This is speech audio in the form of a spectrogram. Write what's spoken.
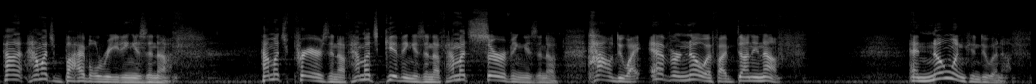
how, how much Bible reading is enough? How much prayer is enough? How much giving is enough? How much serving is enough? How do I ever know if I've done enough? And no one can do enough.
